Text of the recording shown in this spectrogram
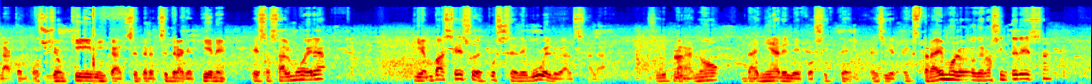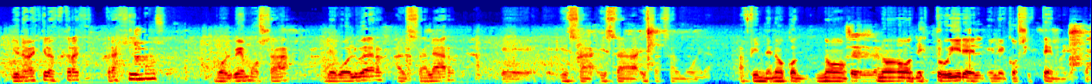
la composición química, etcétera, etcétera, que tiene esa salmuera, y en base a eso después se devuelve al salar, ¿sí? para no dañar el ecosistema. Es decir, extraemos lo que nos interesa y una vez que lo trajimos, volvemos a devolver al salar eh, esa, esa, esa salmuera, a fin de no, no, no destruir el, ecosistema que está.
